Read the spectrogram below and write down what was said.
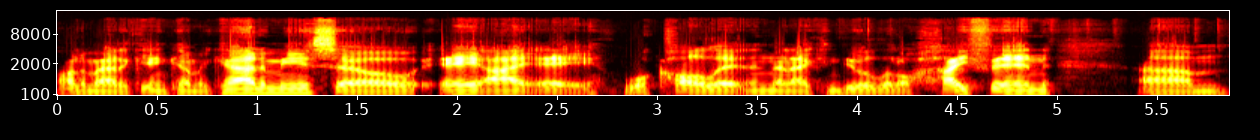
Automatic Income Academy. So AIA, we'll call it. And then I can do a little hyphen, um,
